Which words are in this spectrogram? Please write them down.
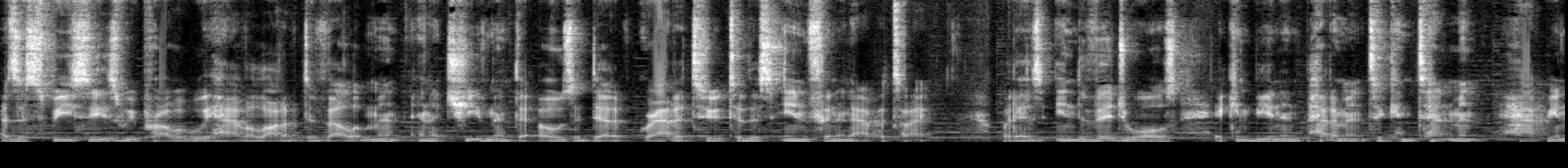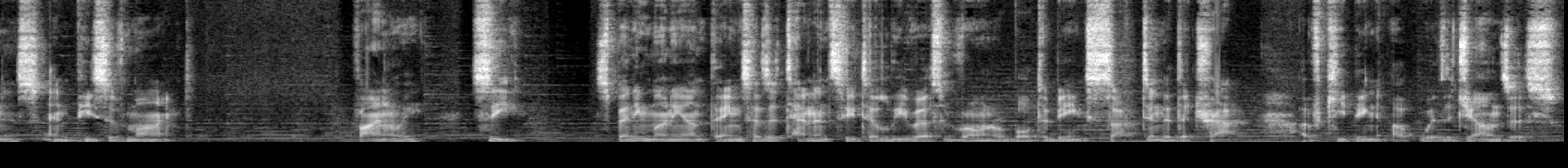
as a species, we probably have a lot of development and achievement that owes a debt of gratitude to this infinite appetite. But as individuals, it can be an impediment to contentment, happiness, and peace of mind. Finally, C. Spending money on things has a tendency to leave us vulnerable to being sucked into the trap of keeping up with the Joneses.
